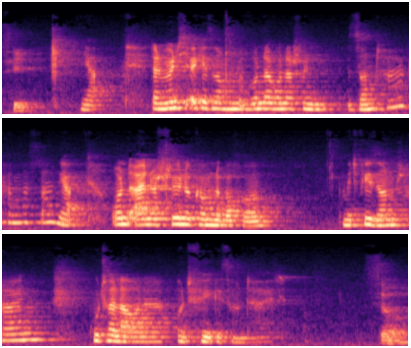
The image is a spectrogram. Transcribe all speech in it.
Sie. Ja, dann wünsche ich euch jetzt noch einen wunder wunderschönen Sonntag, haben wir es dann? Ja. Und eine schöne kommende Woche mit viel Sonnenschein, guter Laune und viel Gesundheit. So.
